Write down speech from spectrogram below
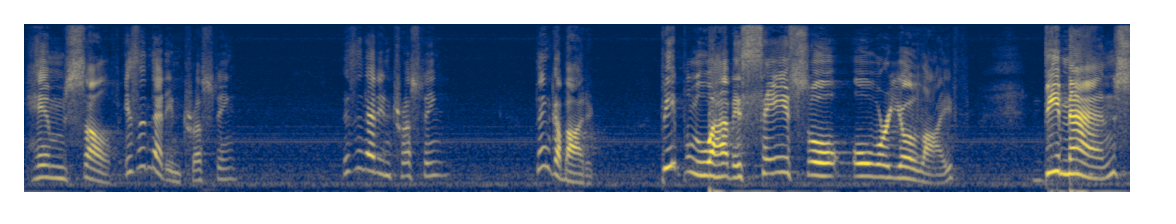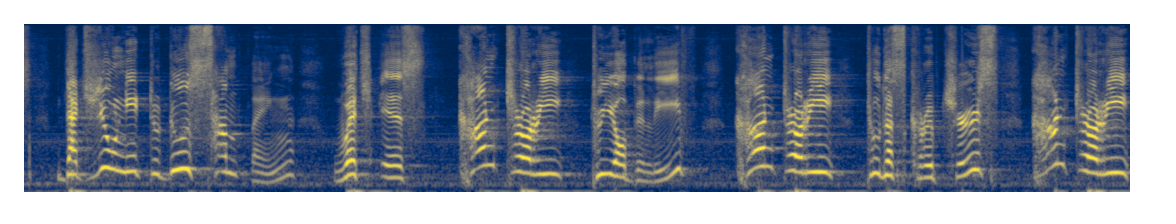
himself. Isn't that interesting? Isn't that interesting? Think about it. People who have a say so over your life demands that you need to do something which is contrary to your belief, contrary to the scriptures, contrary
